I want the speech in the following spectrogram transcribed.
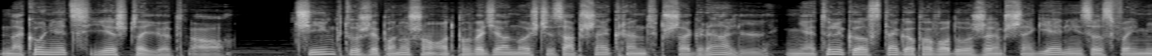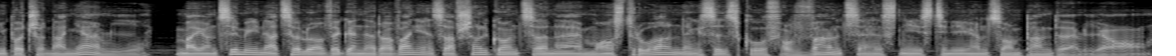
Na koniec jeszcze jedno. Ci, którzy ponoszą odpowiedzialność za przekręt, przegrali nie tylko z tego powodu, że przegięli ze swoimi poczynaniami, mającymi na celu wygenerowanie za wszelką cenę monstrualnych zysków w walce z nieistniejącą pandemią.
